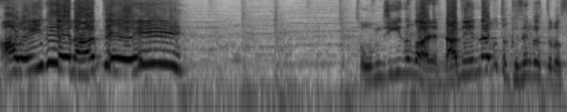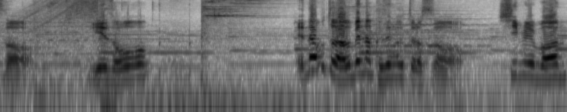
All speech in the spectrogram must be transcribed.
아 왜 이래요 나한테? 저 움직이는 거 아니야? 나도 옛날부터 그 생각 들었어. 2에서 5. 옛날부터 나도 맨날 그 생각 들었어. 11번.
